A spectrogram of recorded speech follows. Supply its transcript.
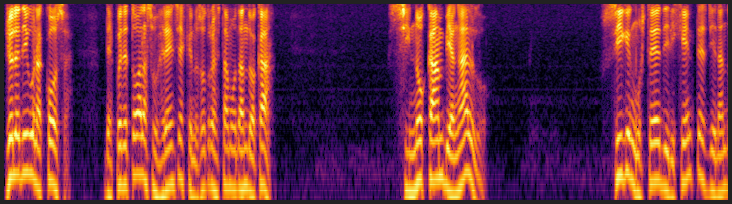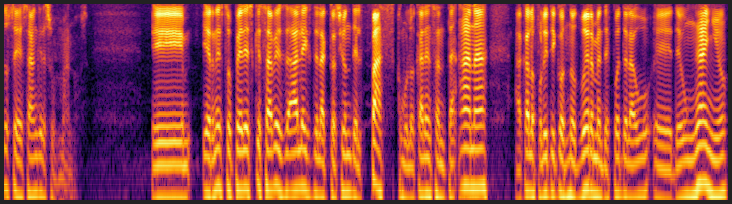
Yo le digo una cosa, después de todas las sugerencias que nosotros estamos dando acá, si no cambian algo, siguen ustedes dirigentes llenándose de sangre sus manos. Eh, Ernesto Pérez, ¿qué sabes, Alex, de la actuación del FAS como local en Santa Ana? Acá los políticos no duermen después de, eh, de un año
